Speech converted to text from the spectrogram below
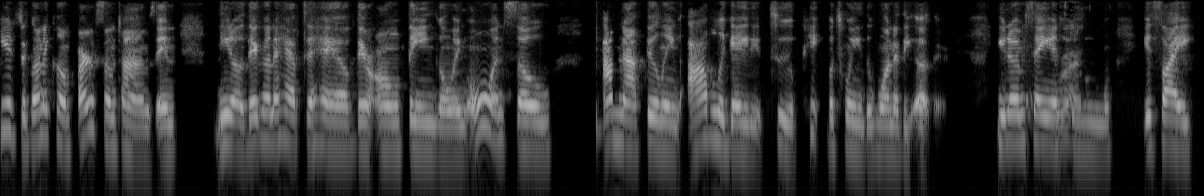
kids are going to come first sometimes, and you know, they're going to have to have their own thing going on. So I'm not feeling obligated to pick between the one or the other. You know what I'm saying? Right. So it's like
